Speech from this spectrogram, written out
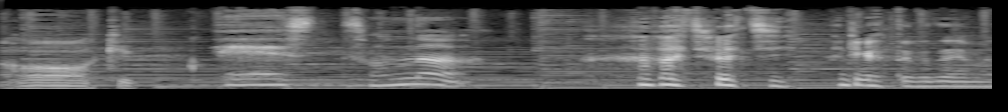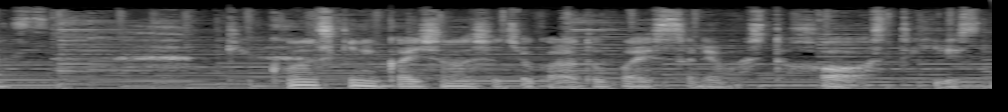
ああ、結構。えー、そんな、バチバチ、ありがとうございます。結婚式に会社の社長からアドバイスされました。はあ、素敵ですね。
